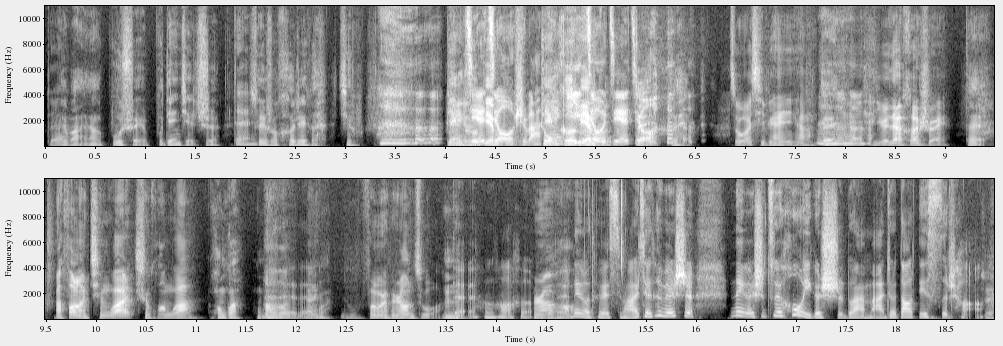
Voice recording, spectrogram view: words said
对对？吧？然后补水补电解质，对，所以说喝这个就 边喝解边补酒是吧边喝边补解酒对 自我欺骗一下，对 以为在喝水，对，然后放了青瓜是黄瓜，黄瓜黄瓜对对对黄瓜，风味非常足。嗯对，很好喝，非常好对那个特别喜欢，而且特别是那个是最后一个时段嘛，就到第四场，对，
